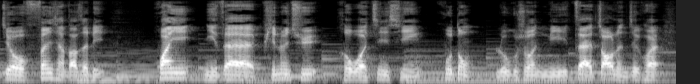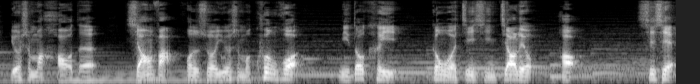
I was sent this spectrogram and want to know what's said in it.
就分享到这里，欢迎你在评论区和我进行互动。如果说你在招人这块有什么好的想法，或者说有什么困惑，你都可以跟我进行交流。好，谢谢。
